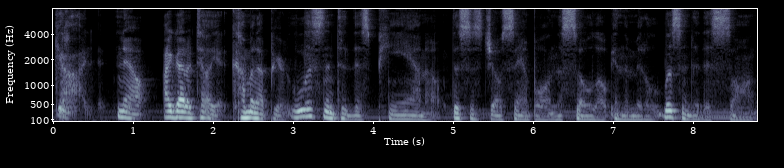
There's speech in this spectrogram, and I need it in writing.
God, now I got to tell you, coming up here, listen to this piano. This is Joe Sample and the solo in the middle. Listen to this song.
